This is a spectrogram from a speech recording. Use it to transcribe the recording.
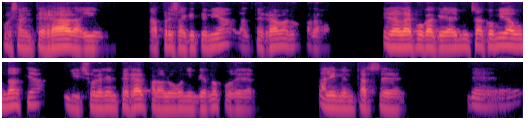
pues a enterrar ahí una presa que tenía, la enterraba, ¿no? Para, era la época que hay mucha comida, abundancia, y suelen enterrar para luego en invierno poder alimentarse de,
